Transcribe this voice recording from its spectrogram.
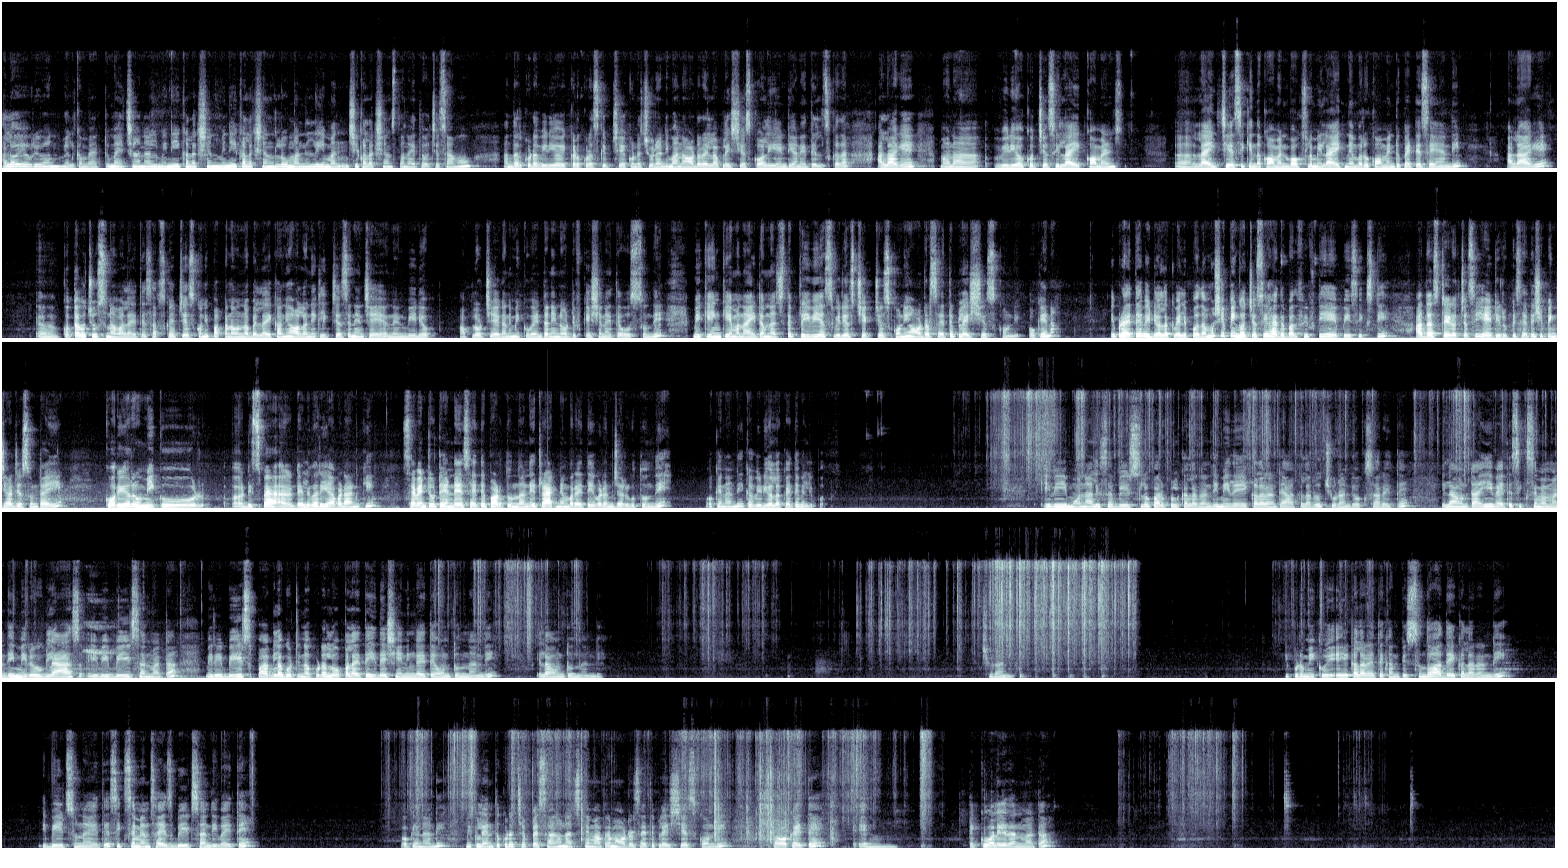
Hello everyone welcome back to my channel mini collection. Mini కలెక్షన్లో మళ్ళీ మంచి కలెక్షన్స్తో అయితే వచ్చేసాము. అందరు కూడా వీడియో ఇక్కడ కూడా స్కిప్ చేయకుండా చూడండి. మన ఆర్డర్ ఎలా ప్లేస్ చేసుకోవాలి ఏంటి అనేది తెలుసు కదా. అలాగే మన వీడియోకి వచ్చేసి లైక్ కామెంట్స్ లైక్ చేసి కింద కామెంట్ బాక్స్లో మీ లైక్ నెంబరు కామెంట్ పెట్టేసేయండి. అలాగే కొత్తగా చూస్తున్న వాళ్ళైతే సబ్స్క్రైబ్ చేసుకొని పక్కన ఉన్న బెల్ ఐకాన్ని ఆల్ అని క్లిక్ చేసి నేను చే నేను వీడియో అప్లోడ్ చేయగానే మీకు వెంటనే నోటిఫికేషన్ అయితే వస్తుంది. మీకు ఇంకేమైనా ఐటెం నచ్చితే ప్రీవియస్ వీడియోస్ చెక్ చేసుకొని ఆర్డర్స్ అయితే ప్లేస్ చేసుకోండి. ఓకేనా? ఇప్పుడైతే వీడియోలోకి వెళ్ళిపోదాము. షిప్పింగ్ వచ్చేసి Hyderabad fifty AP sixty other state వచ్చేసి ఎయిటీ రూపీస్ అయితే షిప్పింగ్ ఛార్జెస్ ఉంటాయి. కొరియర్ మీకు డిస్పా డెలివరీ అవ్వడానికి సెవెన్ టు టెన్ డేస్ అయితే పడుతుందండి. ట్రాక్ నెంబర్ అయితే ఇవ్వడం జరుగుతుంది. ఓకేనండి ఇక వీడియోలోకి అయితే వెళ్ళిపోదాం. ఇవి మొనాలిసా బీడ్స్లో పర్పుల్ కలర్ అండి. మీది ఏ కలర్ అంటే ఆ కలరు. చూడండి ఒకసారి అయితే. ఇలా ఉంటాయి. ఇవి అయితే సిక్స్ ఎంఎం అండి. మీరు గ్లాస్ ఇవి బీడ్స్ అనమాట మీరు ఈ బీడ్స్ పగలగొట్టినా కూడా లోపల అయితే ఇదే షైనింగ్ అయితే ఉంటుందండి. ఇలా ఉంటుందండి. చూడండి. ఇప్పుడు మీకు ఏ కలర్ అయితే కనిపిస్తుందో అదే కలర్ అండి. ఈ బీడ్స్ ఉన్నాయి అయితే సిక్స్ ఎంఎం సైజ్ బీడ్స్ అండి ఇవైతే. ఓకేనా అండి? మీకు లెంత్ కూడా చెప్పేసాను నచ్చితే మాత్రం ఆర్డర్స్ అయితే ప్లేస్ చేసుకోండి. స్టాక్ అయితే ఎక్కువ లేదనమాట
